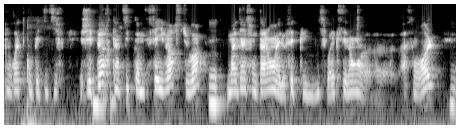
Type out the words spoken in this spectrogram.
pour être compétitif. J'ai peur qu'un type comme Favors, tu vois, mm. malgré son talent et le fait qu'il soit excellent euh, à son rôle, mm. et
